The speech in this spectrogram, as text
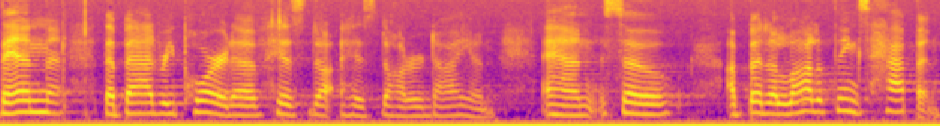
then the bad report of his, his daughter dying. And so, uh, but a lot of things happen.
